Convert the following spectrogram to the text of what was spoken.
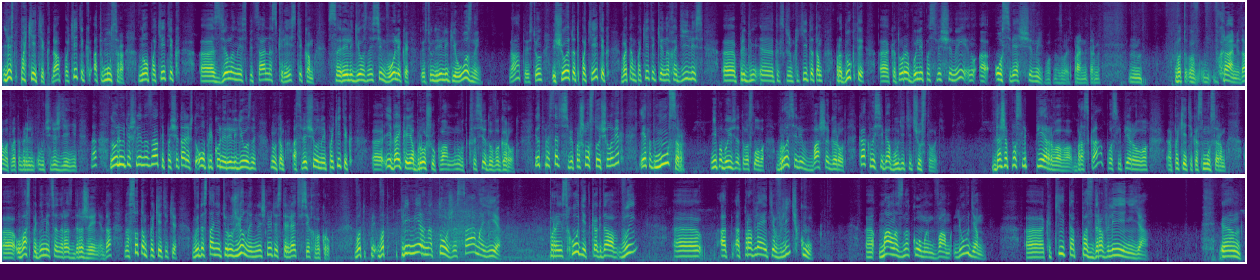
есть пакетик, да, пакетик от мусора, но пакетик э, сделанный специально с крестиком, с религиозной символикой, то есть он религиозный, да, то есть он еще этот пакетик, в этом пакетике находились э, пред, э, так скажем, какие-то там продукты, э, которые были посвящены, ну, э, освящены, вот называется правильный термин, вот в храме, да, вот в этом учреждении, да, но люди шли назад и посчитали, что, о, прикольный религиозный, ну, там, освященный пакетик, э, и дай-ка я брошу к вам, ну, вот, к соседу в огород. И вот представьте себе, прошло 100 человек, и этот мусор, не побоюсь этого слова, бросили в ваш огород. Как вы себя будете чувствовать? Даже после первого броска, после первого э, пакетика с мусором, э, у вас поднимется раздражение. Да? На сотом пакетике вы достанете ружье и начнете стрелять всех вокруг. Вот, вот примерно то же самое происходит, когда вы э, от, отправляете в личку э, малознакомым вам людям э, какие-то поздравления, Эм,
